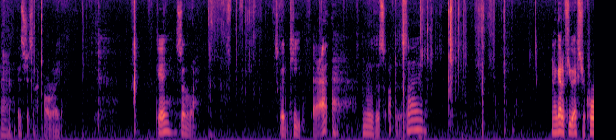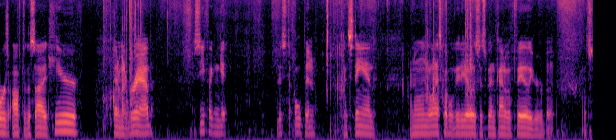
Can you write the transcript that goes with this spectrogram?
eh, it's just not all right. Okay, so let's go ahead and keep that. Move this off to the side. And I got a few extra cores off to the side here that I'm to grab to see if I can get this to open and stand. I know in the last couple videos it's been kind of a failure, but let's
